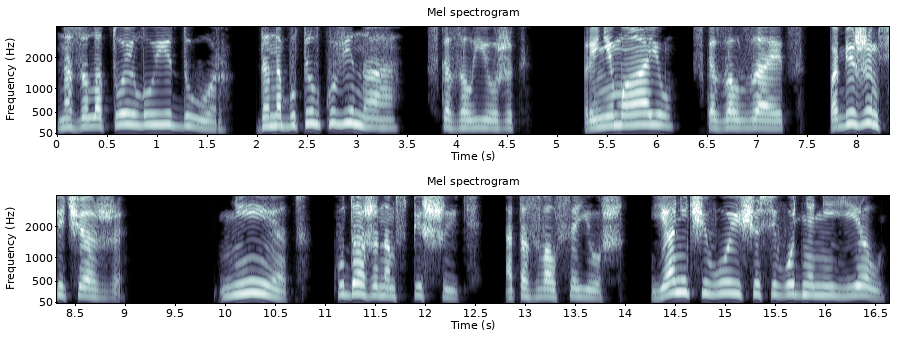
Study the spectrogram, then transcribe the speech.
На золотой луидор, да на бутылку вина, сказал ежик. Принимаю, сказал заяц. Побежим сейчас же. Нет, куда же нам спешить? Отозвался еж. Я ничего еще сегодня не ел.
